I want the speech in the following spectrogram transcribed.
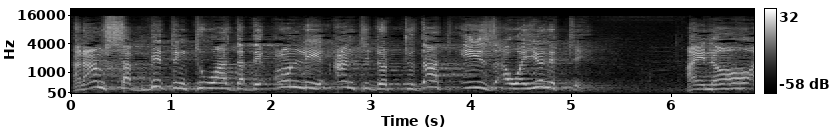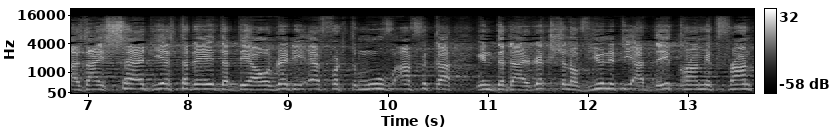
And I'm submitting to us that the only antidote to that is our unity. I know, as I said yesterday, that there are already efforts to move Africa in the direction of unity at the economic front,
